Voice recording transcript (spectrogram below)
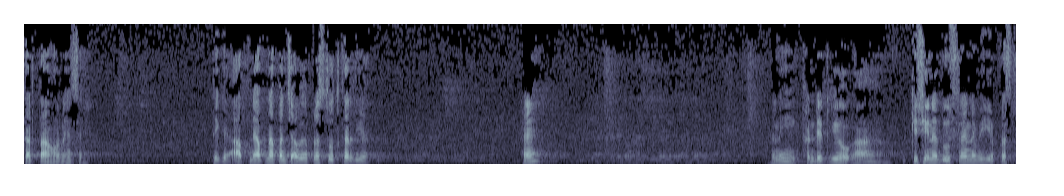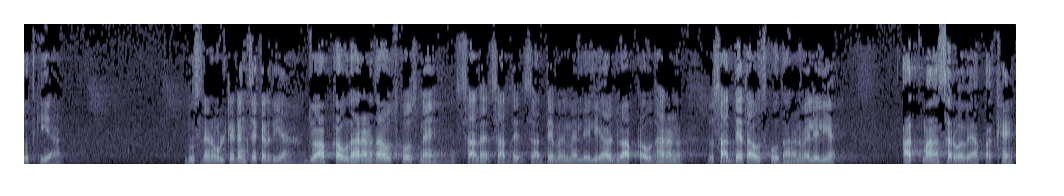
कर्ता होने से। ठीक है, आपने अपना पंचावय प्रस्तुत कर दिया। है? नहीं, खंडित भी होगा। किसी ने, दूसरे ने भी ये प्रस्तुत किया। दूसरे ने उल्टे ढंग से कर दिया। जो आपका उदाहरण था, उसको उसने साध्य साध्य में ले लिया, और जो आपका उदाहरण, जो साध्य था, उसको उदाहरण में ले लिया। आत्मा सर्वव्यापक है,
